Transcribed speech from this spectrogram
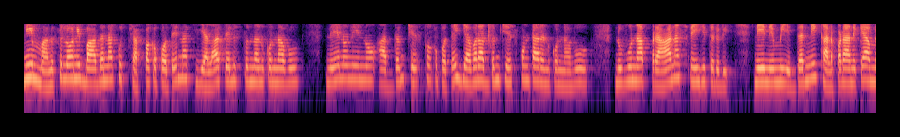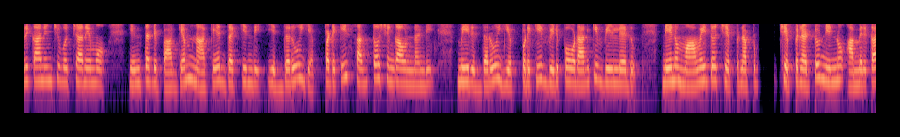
నీ మనసులోని బాధ నాకు చెప్పకపోతే నాకు ఎలా తెలుస్తుందనుకున్నావు? నేను నిన్ను అర్థం చేసుకోకపోతే ఎవరు అర్థం చేసుకుంటారనుకున్నావు? నువ్వు నా ప్రాణ స్నేహితుడివి. నేను మీ ఇద్దరినీ కలపడానికే అమెరికా నుంచి వచ్చానేమో. ఇంతటి భాగ్యం నాకే దక్కింది. ఇద్దరూ ఎప్పటికీ సంతోషంగా ఉండండి. మీరిద్దరూ ఎప్పటికీ విడిపోవడానికి వీల్లేదు. నేను మామయ్యతో చెప్పినప్పుడు చెప్పినట్టు నిన్ను అమెరికా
